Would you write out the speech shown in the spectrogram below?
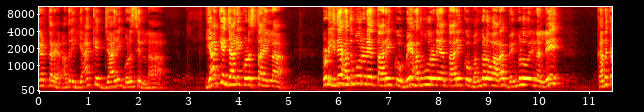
ಹೇಳ್ತಾರೆ, ಆದ್ರೆ ಯಾಕೆ ಜಾರಿಗೊಳಿಸಿಲ್ಲ? ಯಾಕೆ ಜಾರಿಗೊಳಿಸ್ತಾ ಇಲ್ಲ? ನೋಡಿ, ಇದೇ ಹದಿಮೂರನೇ ತಾರೀಕು, ಮೇ ಹದಿಮೂರನೇ ತಾರೀಕು ಮಂಗಳವಾರ ಬೆಂಗಳೂರಿನಲ್ಲಿ ಕನಕ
